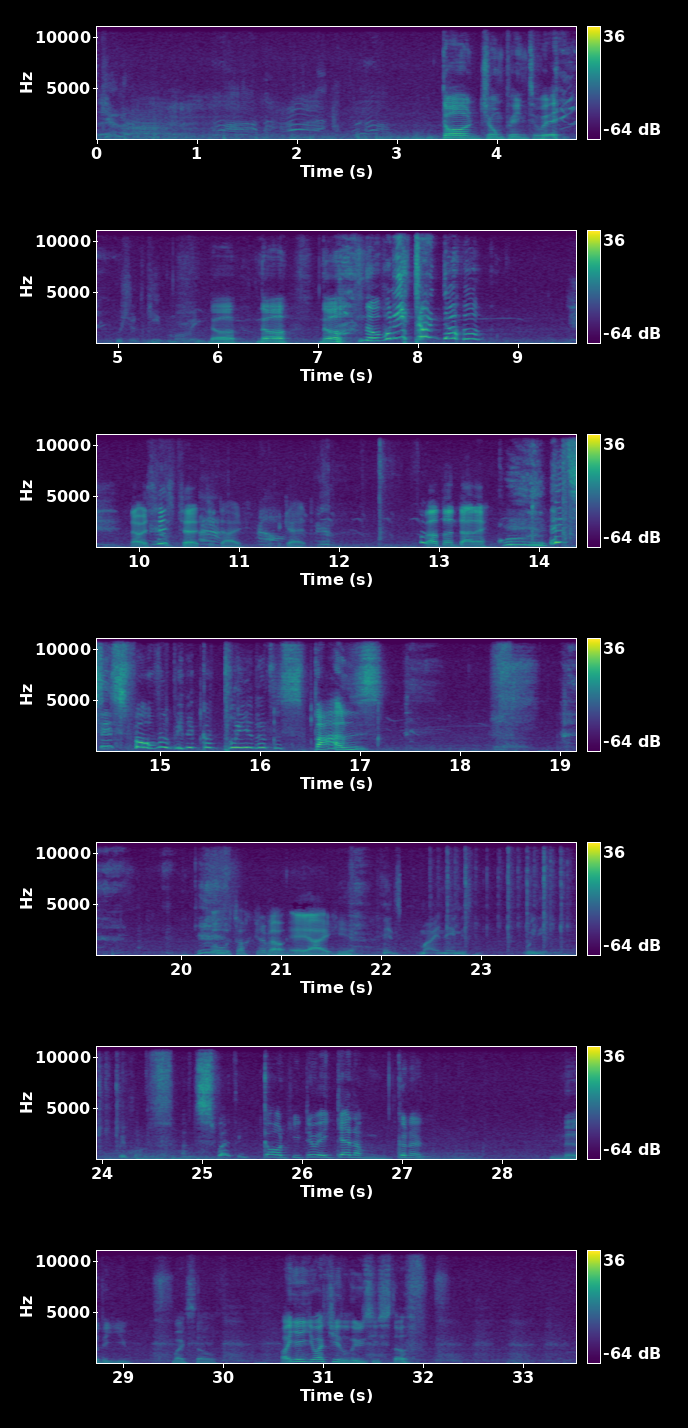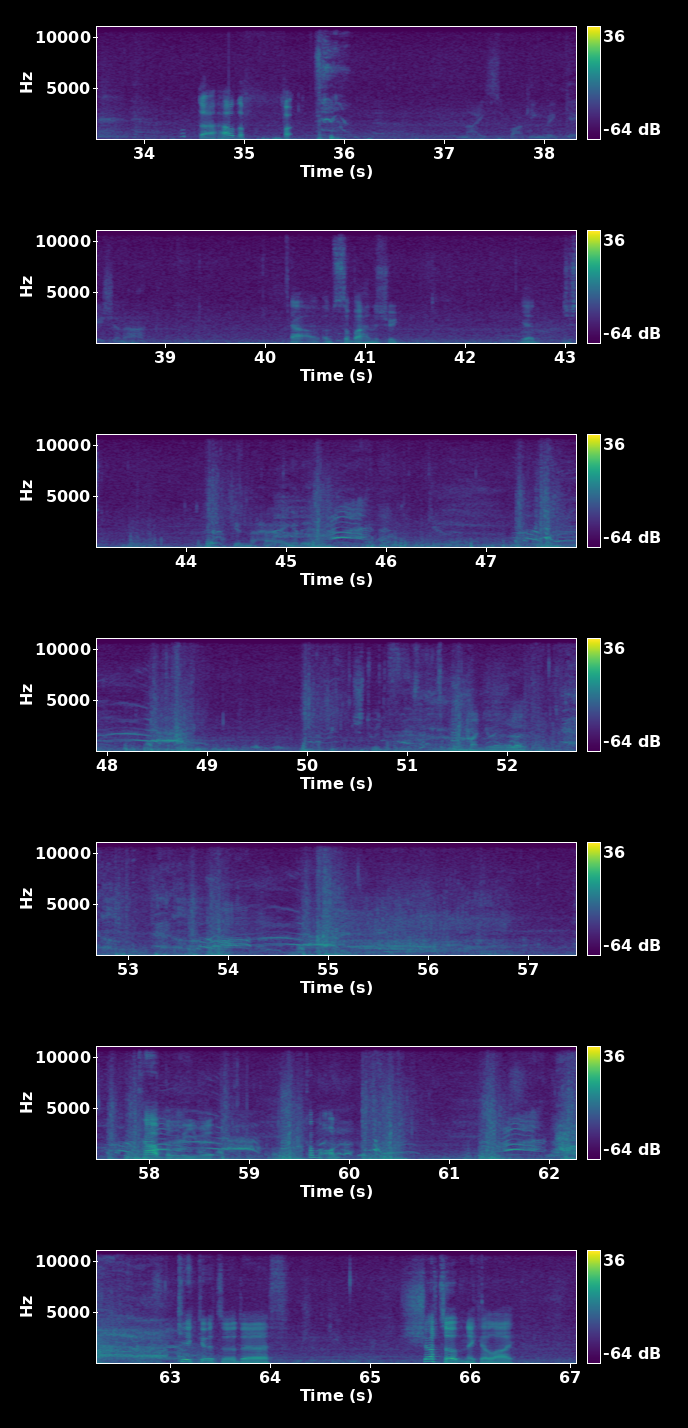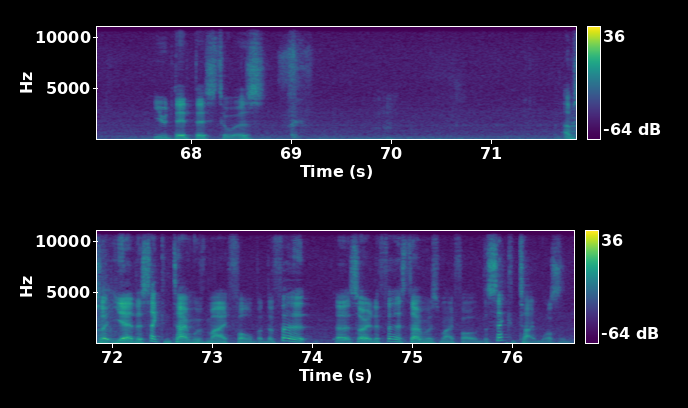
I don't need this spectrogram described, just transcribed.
I'll just stay. Kill her! Don't jump into it. We should keep moving. No, no, no, no. What are you doing? No. Now it's his turn to die again. Well done, Danny. It's his fault for being a complete and utter spaz. Well, we're talking about AI here. It's my name is. We need. I swear to God, you do it again, I'm gonna murder you myself. Oh yeah, you actually lose your stuff. What the hell? The fuck? Nice fucking vacation, huh? Yeah, I'm stuck behind the tree. Yeah, just Getting the hang of it. just do it the, the manual way. Can't believe it. Come on. Kick her to death. Shut up, Nikolai. You did this to us. I'm sorry. Yeah, the second time was my fault, but the first, uh, sorry, the first time was my fault. The second time wasn't.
